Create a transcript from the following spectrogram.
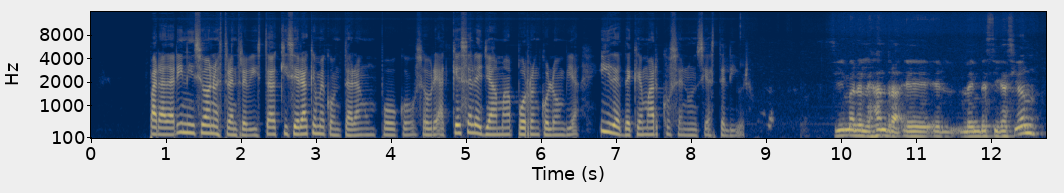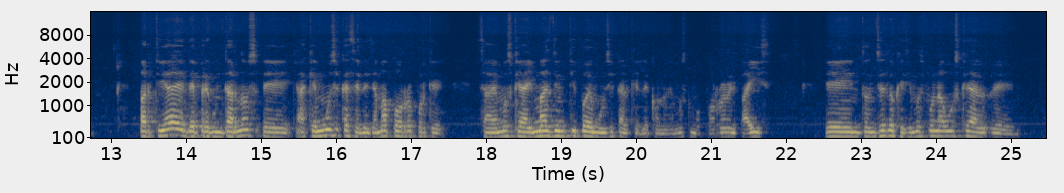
Para dar inicio a nuestra entrevista, quisiera que me contaran un poco sobre a qué se le llama porro en Colombia y desde qué marco se enuncia este libro. Sí, María Alejandra, eh, la investigación partía de, preguntarnos eh, a qué música se les llama porro, porque sabemos que hay más de un tipo de música al que le conocemos como porro en el país. Eh, entonces lo que hicimos fue una búsqueda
